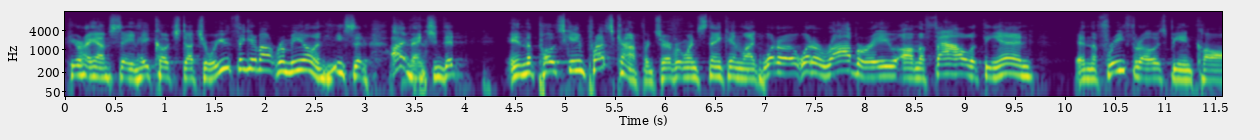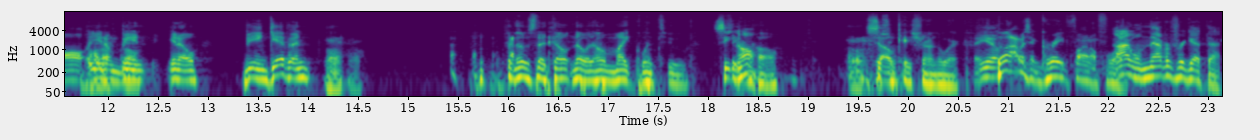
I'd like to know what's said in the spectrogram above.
here I am saying, Hey, Coach Dutcher, were you thinking about Rumeal? And he said, I mentioned it in the post game press conference. Everyone's thinking, like, what a what a robbery on the foul at the end and the free throws being called, you know, being uh-huh. you know, being given. Uh-huh. For those that don't know at home, Mike went to Seton Hall. Just So in case you're unaware. you know, that was a great Final Four. I will never forget that.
